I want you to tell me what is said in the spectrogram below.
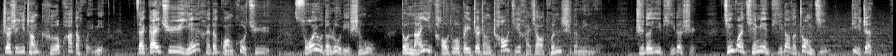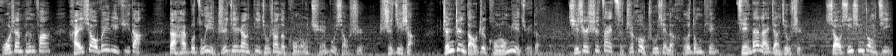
这是一场可怕的毁灭。在该区域沿海的广阔区域，所有的陆地生物都难以逃脱被这场超级海啸吞噬的命运。值得一提的是，尽管前面提到的撞击、地震、火山喷发、海啸威力巨大。但还不足以直接让地球上的恐龙全部消失。实际上，真正导致恐龙灭绝的，其实是在此之后出现的核冬天。简单来讲，就是小行星撞击、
